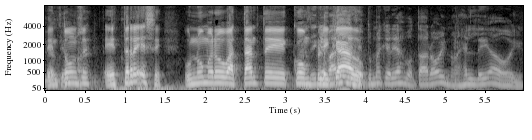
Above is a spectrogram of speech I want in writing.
entonces es 13, un número bastante complicado. vale, si tú me querías votar hoy, no es el día hoy.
